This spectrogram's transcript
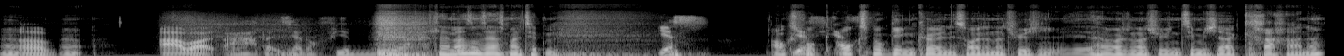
ja, ähm, ja. Aber, ach, da ist ja noch viel mehr. Dann lass uns erstmal tippen. Yes. Augsburg, yes, yes. Augsburg gegen Köln ist heute natürlich, heute natürlich ein ziemlicher Kracher, ne?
